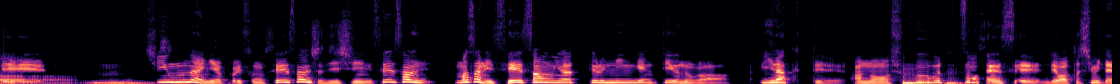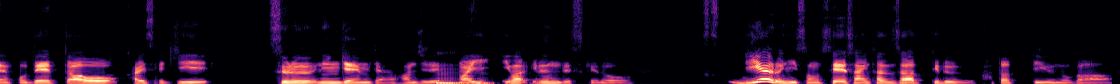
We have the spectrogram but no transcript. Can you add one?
でうんチーム内にやっぱりその生産者自身、生産、まさに生産をやってる人間っていうのがいなくて、あの、植物の先生で私みたいなこうデータを解析する人間みたいな感じで、うんうん。まあいいるんですけど、リアルにその生産に携わってる方っていうのが、うん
